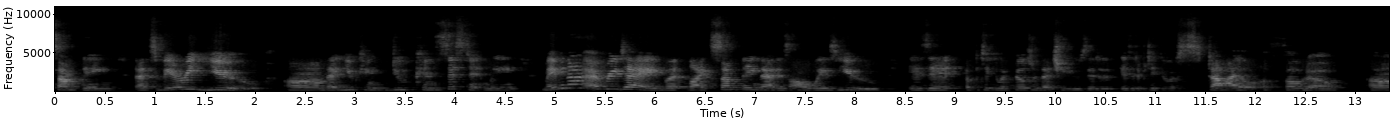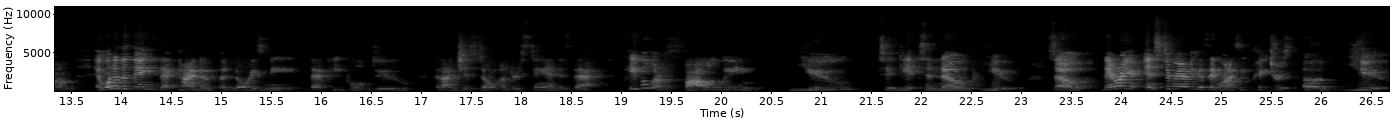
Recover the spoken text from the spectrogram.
something that's very you um, that you can do consistently, maybe not every day, but like something that is always you. Is it a particular filter that you use? Is it, is it a particular style of photo? Um, and one of the things that kind of annoys me that people do that I just don't understand is that people are following you to get to know you. So they're on your Instagram because they want to see pictures of you.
